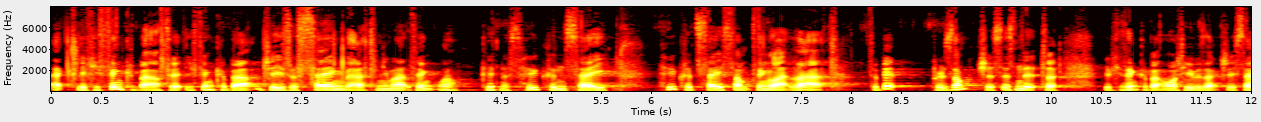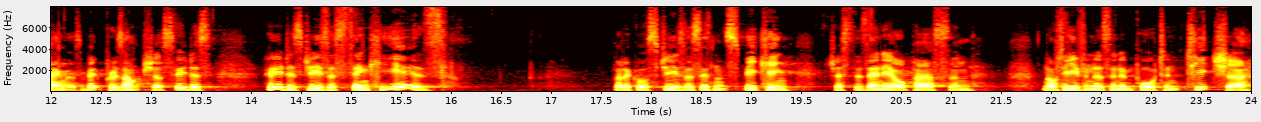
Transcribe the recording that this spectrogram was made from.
Actually, if you think about it, you think about Jesus saying that, and you might think, well, goodness, who can say, who could say something like that? It's a bit presumptuous, isn't it? To, if you think about what he was actually saying, that's a bit presumptuous. Who does, who does Jesus think he is? But of course, Jesus isn't speaking just as any old person not even as an important teacher,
